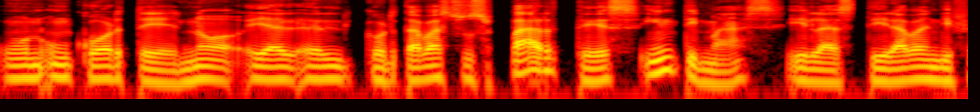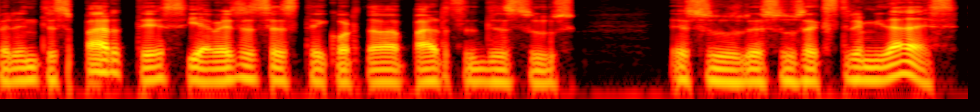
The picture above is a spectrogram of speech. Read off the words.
un, corte, no, ella- él cortaba sus partes íntimas y las tiraba en diferentes partes y a veces este, cortaba partes de sus, de sus, de sus extremidades.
